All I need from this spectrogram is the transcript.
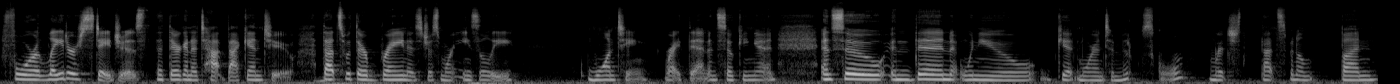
for later stages that they're going to tap back into. Mm-hmm. That's what their brain is just more easily wanting right then and soaking in. And so and then when you get more into middle school, which that's been a fun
